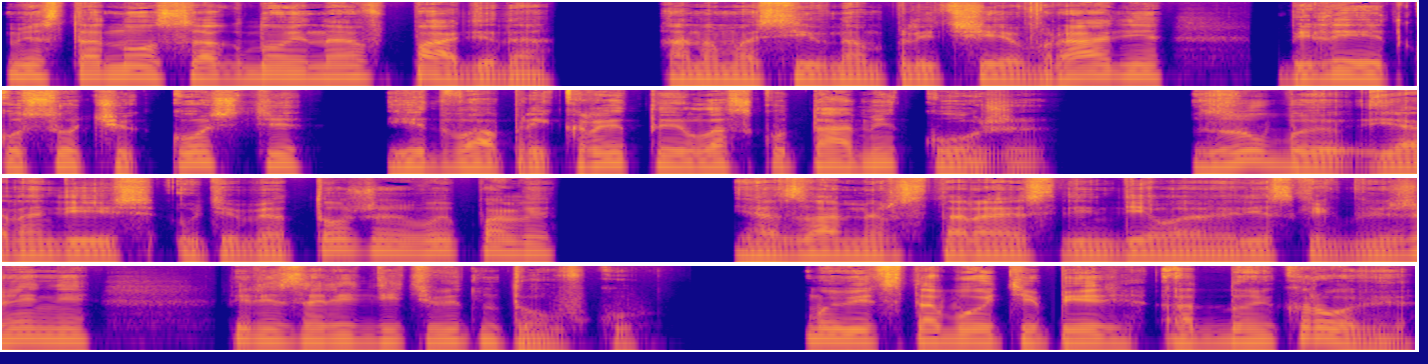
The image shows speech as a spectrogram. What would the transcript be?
вместо носа гнойная впадина, а на массивном плече в ране белеет кусочек кости, едва прикрытый лоскутами кожи. Зубы, я надеюсь, у тебя тоже выпали. Я замер, стараясь, не делая резких движений, перезарядить винтовку. Мы ведь с тобой теперь одной крови.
